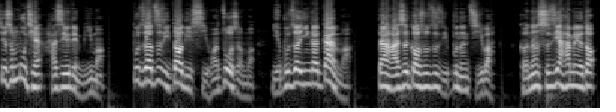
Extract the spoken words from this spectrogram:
就是目前还是有点迷茫。不知道自己到底喜欢做什么，也不知道应该干嘛，但还是告诉自己不能急吧，可能时间还没有到，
